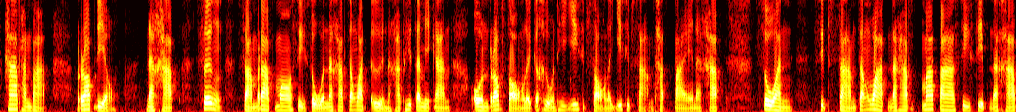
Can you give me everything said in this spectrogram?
5,000 บาท รอบเดียว นะครับ ซึ่งสำหรับม 40 นะครับ จังหวัดอื่นนะครับ ที่จะมีการโอนรอบ 2 เลยก็คือวันที่ 22 และ 23 ถัดไปนะครับ ส่วน 13 จังหวัดนะครับ มาตรา 40 นะครับ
